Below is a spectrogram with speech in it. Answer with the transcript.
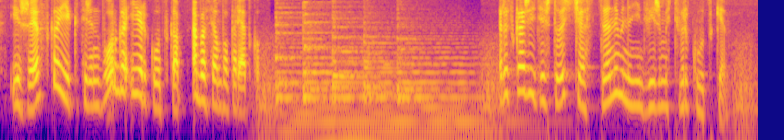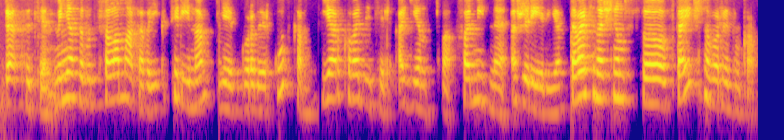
– Ижевска, Екатеринбурга и Иркутска. Обо всем по порядку. Расскажите, что сейчас с ценами на недвижимость в Иркутске? Здравствуйте, меня зовут Соломатова Екатерина, я из города Иркутска. Я руководитель агентства «Фамильное ожерелье». Давайте начнем с э, вторичного рынка.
